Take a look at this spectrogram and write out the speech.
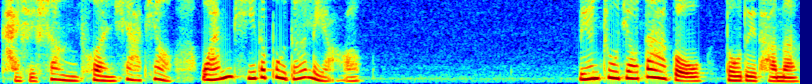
开始上蹿下跳，顽皮的不得了。连助教大狗都对他们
